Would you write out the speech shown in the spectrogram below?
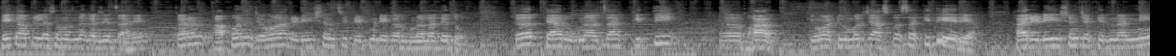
हे का आपल्याला समजणं गरजेचं आहे? कारण आपण जेव्हा रेडिएशनची ट्रीटमेंट एका रुग्णाला देतो तर त्या रुग्णाचा किती भाग किंवा ट्युमरच्या आसपासचा किती एरिया हा रेडिएशनच्या किरणांनी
